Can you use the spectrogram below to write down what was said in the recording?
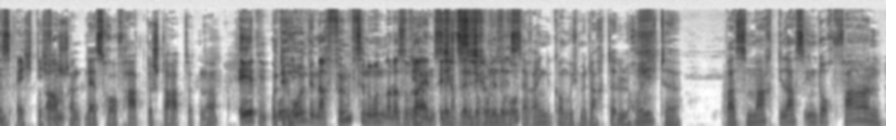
habe das echt nicht Warum- verstanden. Der ist rauf hart gestartet, ne? Eben, und die Und- holen den nach 15 Runden oder so Ja, rein. ich habe das 16. nicht kapiert, Runde warum. ist er reingekommen, wo ich mir dachte, Leute, was macht die? Lass ihn doch fahren.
